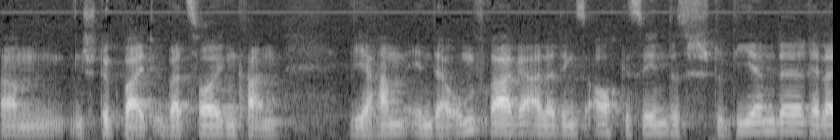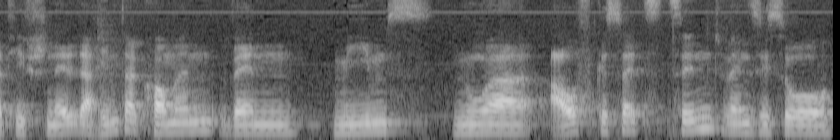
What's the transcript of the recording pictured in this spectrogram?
ähm, ein Stück weit überzeugen kann. Wir haben in der Umfrage allerdings auch gesehen, dass Studierende relativ schnell dahinter kommen, wenn Memes nur aufgesetzt sind, wenn sie so,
